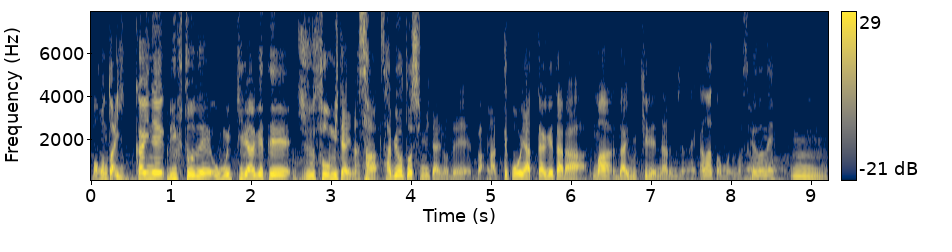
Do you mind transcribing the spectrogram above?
まあ本当は一回ねリフトで思いっきり上げて重曹みたいなさ錆落としみたいのでバーってこうやってあげたら、まあだいぶ綺麗になるんじゃないかなと思いますけどね。うん。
